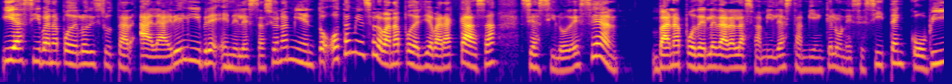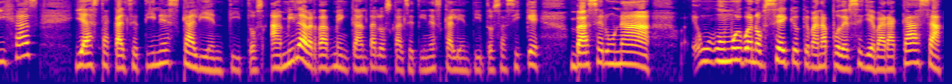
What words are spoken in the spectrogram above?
y así van a poderlo disfrutar al aire libre en el estacionamiento o también se lo van a poder llevar a casa si así lo desean van a poderle dar a las familias también que lo necesiten, cobijas y hasta calcetines calientitos. A mí la verdad me encantan los calcetines calientitos, así que va a ser una, un muy buen obsequio que van a poderse llevar a casa.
